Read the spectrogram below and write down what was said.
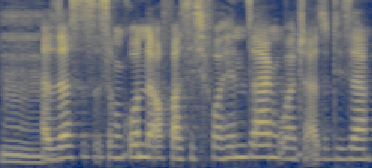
Mhm. Also das ist, ist im Grunde auch, was ich vorhin sagen wollte. Also dieser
